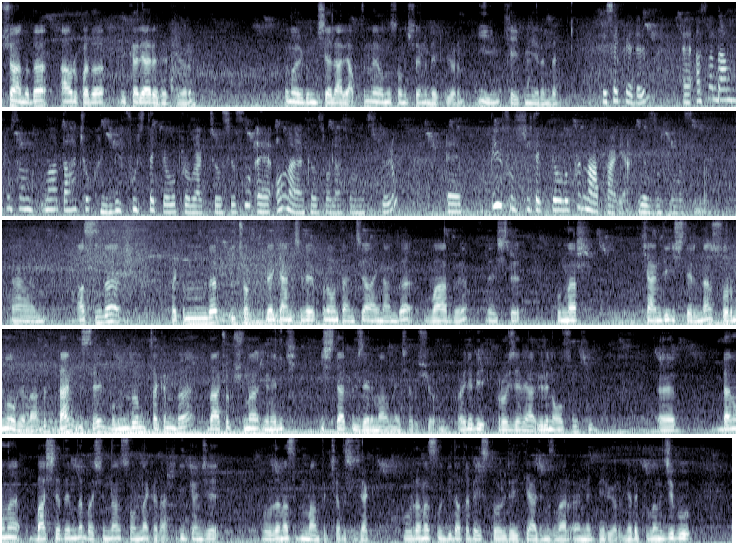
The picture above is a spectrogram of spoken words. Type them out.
Şu anda da Avrupa'da bir kariyer hedefliyorum. Buna uygun bir şeyler yaptım ve onun sonuçlarını bekliyorum. İyiyim, keyfim yerinde. Teşekkür ederim. Ee, aslında ben bugün sana daha çok hani bir full stack developer olarak çalışıyorsun. Ee, onunla alakalı sorular sormak istiyorum. Ee, bir full stack developer ne yapar yani yazılım firmasında? Ee, aslında takımımda birçok backendçi ve frontendçi aynı anda vardı. Ve işte bunlar kendi işlerinden sorumlu oluyorlardı. Ben ise bulunduğum takımda daha çok şuna yönelik işler üzerime almaya çalışıyorum. Öyle bir proje veya ürün olsun ki e, ben ona başladığımda başından sonuna kadar ilk önce burada nasıl bir mantık çalışacak, burada nasıl bir database storage'a ihtiyacımız var örnek veriyorum ya da kullanıcı bu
